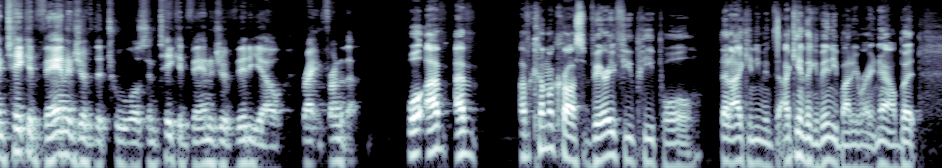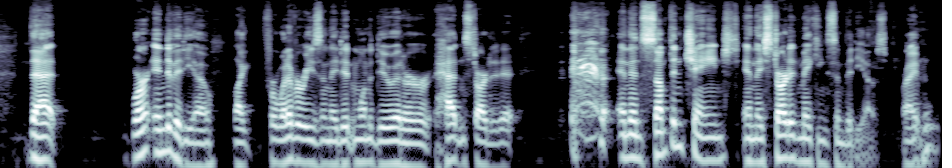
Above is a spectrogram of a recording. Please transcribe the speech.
and take advantage of the tools and take advantage of video right in front of them. Well, I've I've I've come across very few people that I can even I can't think of anybody right now, but that weren't into video, like for whatever reason they didn't want to do it or hadn't started it. and then something changed and they started making some videos, right? Mm-hmm.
